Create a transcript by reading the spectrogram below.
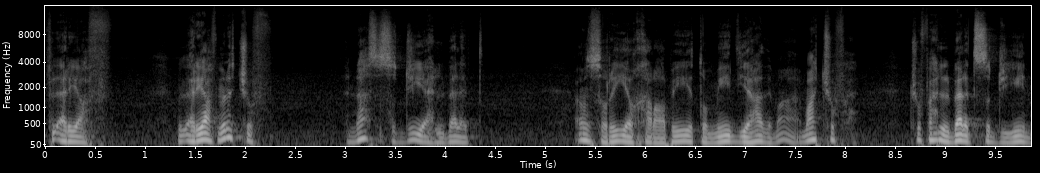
في الأرياف بالارياف من تشوف الناس الصجية أهل البلد عنصرية وخرابيط وميديا هذه ما ما تشوفها تشوف أهل البلد الصجيين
